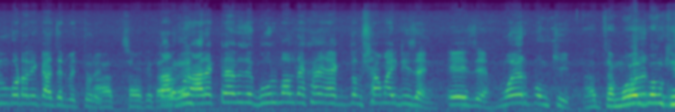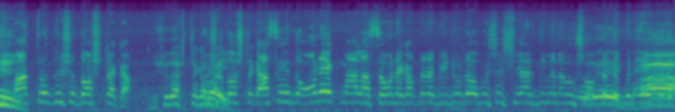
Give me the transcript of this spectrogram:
এমব্রয়ডারি কাজের ভিতরে। আচ্ছা ওকে তারপরে তারপর? আরেকটা হবে যে গুলমাল দেখায় একদম সামাই ডিজাইন এই যে ময়ূরপঙ্খী আচ্ছা ময়ূরপঙ্খী মাত্র টাকা। 210 টাকা ভাই। আছে কিন্তু অনেক মাল আছে। অনেক আপনারা ভিডিওটা অবশ্যই শেয়ার দিবেন এবং সবটা দেখবেন। এই যে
